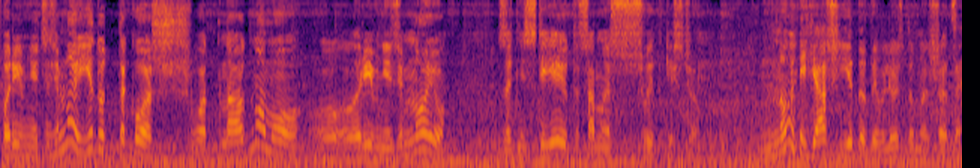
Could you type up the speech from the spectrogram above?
порівнюються зі мною, їдуть також от на одному рівні зі мною з одні- тією та самою швидкістю. Ну і я ж їду, дивлюсь, думаю, що це.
